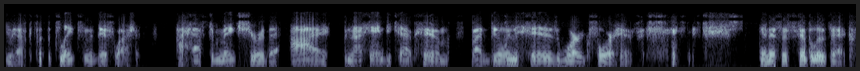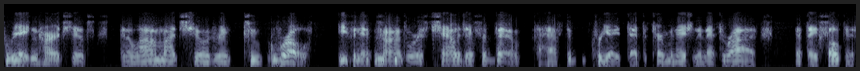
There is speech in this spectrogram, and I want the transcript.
you have to put the plates in the dishwasher. I have to make sure that I do not handicap him by doing mm. his work for him. and it's as simple as that creating hardships and allowing my children to grow. Even at mm-hmm. times where it's challenging for them, I have to create that determination and that drive that they focus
